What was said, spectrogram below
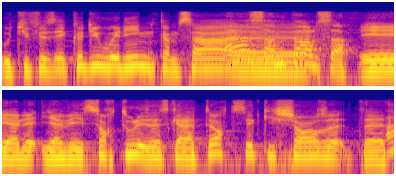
où tu faisais que du wheeling comme ça. Ah, ça me euh, parle ça. Et il y avait surtout les escalators, tu sais, qui changent. Tu Ah,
